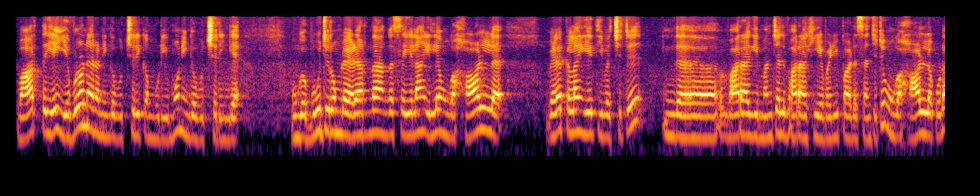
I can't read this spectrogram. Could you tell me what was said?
வார்த்தையை எவ்வளோ நேரம் நீங்கள் உச்சரிக்க முடியுமோ நீங்கள் உச்சரிங்க. உங்கள் பூஜை ரூமில் இடம் இருந்தால் அங்கே செய்யலாம் இல்லை உங்கள் ஹாலில் விளக்கெல்லாம் ஏற்றி வச்சுட்டு இந்த வாராகி மஞ்சள் வாராகியை வழிபாடு செஞ்சுட்டு உங்கள் ஹாலில் கூட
